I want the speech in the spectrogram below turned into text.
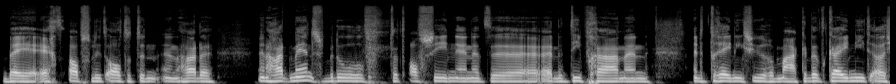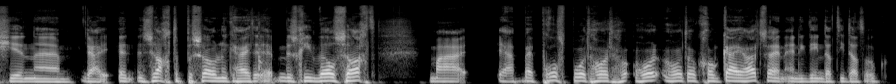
ben je echt absoluut altijd een, een harde een hard mens. Ik bedoel, het afzien en het, uh, en het diepgaan en, en de trainingsuren maken. Dat kan je niet als je een, uh, ja, een, een, zachte persoonlijkheid hebt. Misschien wel zacht, maar ja, bij prosport hoort, hoort, hoort ook gewoon keihard zijn. En ik denk dat hij dat ook,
